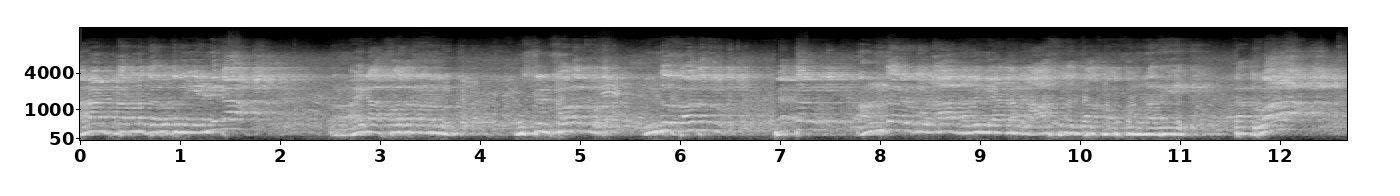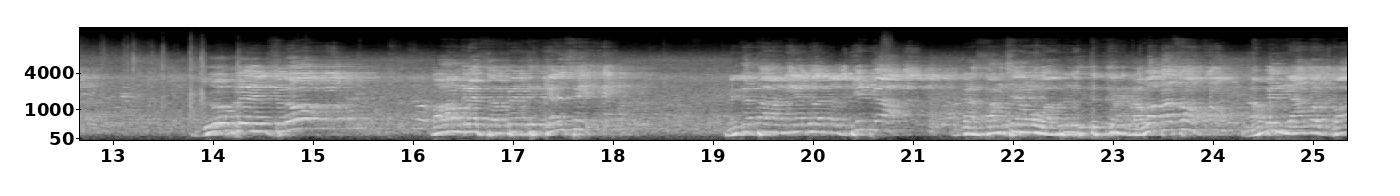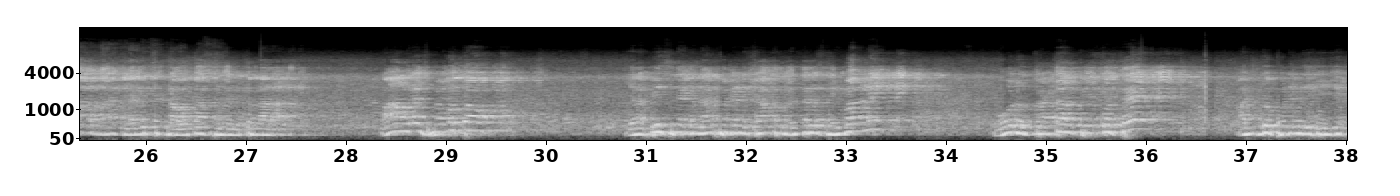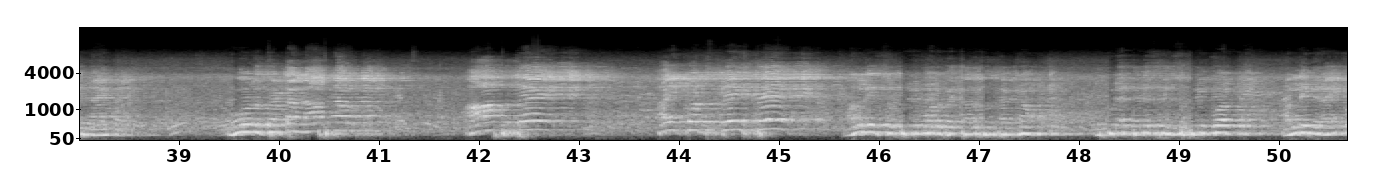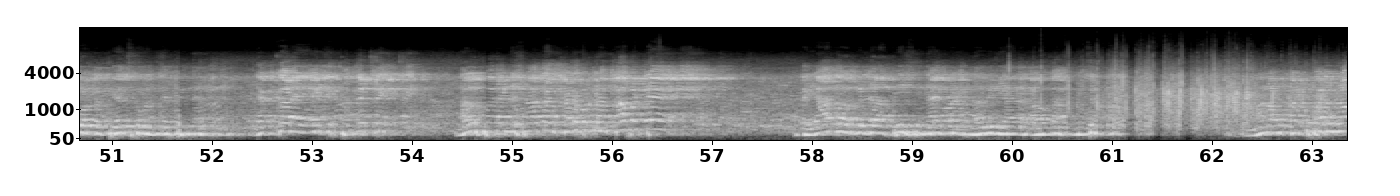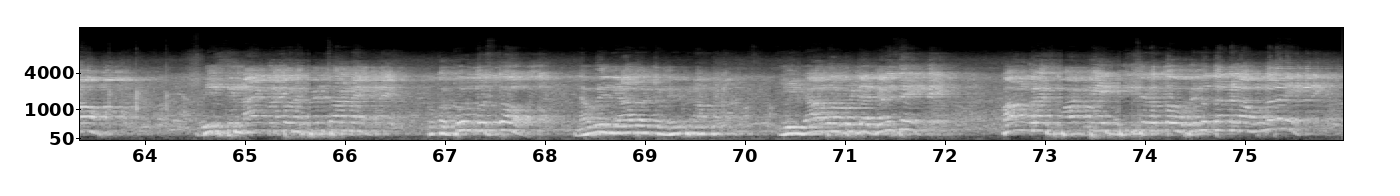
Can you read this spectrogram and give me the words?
అలాంటి తరుణం జరుగుతున్న ఈ ఎన్నిక మన మహిళా సోదరులు ముస్లిం సోదరులు హిందూ సోదరులు పెద్దలు అందరూ కూడా నవీన్ యాదవ్ని ఆశీర్వదించాల్సిన అవసరం ఉన్నది. తద్వారా జూబ్లీహిల్స్లో కాంగ్రెస్ అభ్యర్థి గెలిచి మిగతా నియోజకవర్గం అక్కడ సంక్షేమం అభివృద్ధి తెచ్చిన అవకాశం నవీన్ యాదవ్ ద్వారా మనకు లభించిన అవకాశం జరుగుతున్నారా కాంగ్రెస్ ప్రభుత్వం ఇలా బీసీలకు నలభై రెండు శాతం రిజర్వేషన్ ఇవ్వాలని మూడు చట్టాలు తీసుకొస్తే అడ్డుపడింది బీజేపీ నాయకులు. మూడు చట్టాలు ఆపారు ఆపితే హైకోర్టు చేయిస్తే మళ్ళీ సుప్రీంకోర్టుపై తలుపు కట్టినాం ఇప్పుడే తెలిసింది సుప్రీంకోర్టు. మళ్ళీ మీరు హైకోర్టులో తేల్చుకోమని చెప్పింది. ఎక్కడ ఏంటి తగ్గట్లే నలభై రెండు శాతం కట్టుకుంటున్నాం కాబట్టే ఒక యాదవ్ బిడ్డ బీసీ నాయకుడు నవీన్ యాదవ్ అవకాశం ఇచ్చింది మనం కట్టుబడి ఉన్నాం బీసీ నాయకత్వాన్ని పెంచాలనే ఒక దూరదృష్టితో నవీన్ యాదవ్కి నిలిపినాము ఈ యాదవ్ బిడ్డ కలిసి కాంగ్రెస్ పార్టీ బీసీలతో వెన్నుదండగా ఉన్నదని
